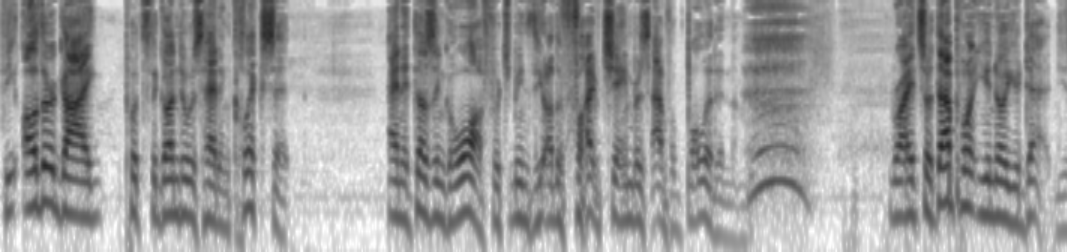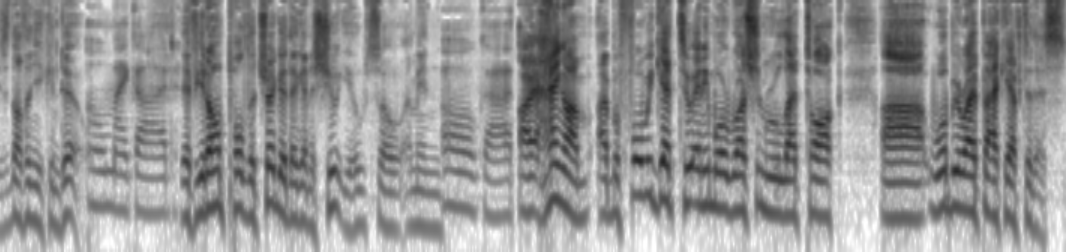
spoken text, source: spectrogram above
the other guy puts the gun to his head and clicks it, and it doesn't go off, which means the other five chambers have a bullet in them. right. So at that point, you know you're dead. There's nothing you can do. oh my god. If you don't pull the trigger, they're going to shoot you. So I mean. Oh god. All right, hang on. Uh, before we get to any more Russian roulette talk, uh, we'll be right back after this.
